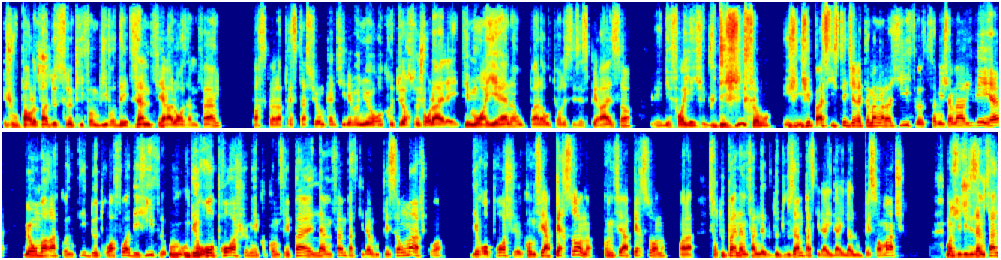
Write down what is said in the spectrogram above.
Et je ne vous parle pas de ceux qui font vivre des enfers à leurs enfants parce que la prestation, quand il est venu un recruteur ce jour-là, elle a été moyenne ou pas à la hauteur de ses espérances. Et des fois, j'ai vu des gifles, moi. J'ai pas assisté directement à la gifle, ça m'est jamais arrivé, hein. mais on m'a raconté deux, trois fois des gifles ou, des reproches mais qu'on ne fait pas à un enfant parce qu'il a loupé son match, quoi. Des reproches qu'on fait à personne, qu'on fait à personne. Voilà. Surtout pas un enfant de, 12 ans parce qu'il a, il a, loupé son match. Moi, j'ai vu des enfants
